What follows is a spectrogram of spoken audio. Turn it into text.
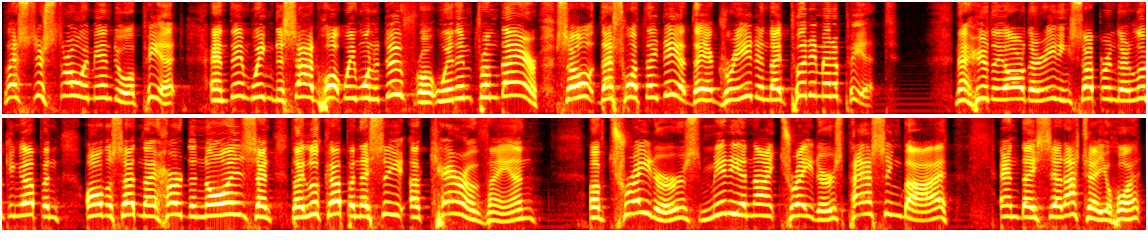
Let's just throw him into a pit and then we can decide what we want to do for, with him from there. So that's what they did. They agreed and they put him in a pit. Now, here they are, they're eating supper and they're looking up, and all of a sudden they heard the noise, and they look up and they see a caravan of traders, Midianite traders, passing by, and they said, I tell you what,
